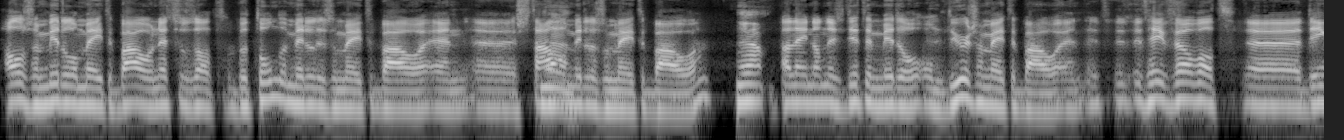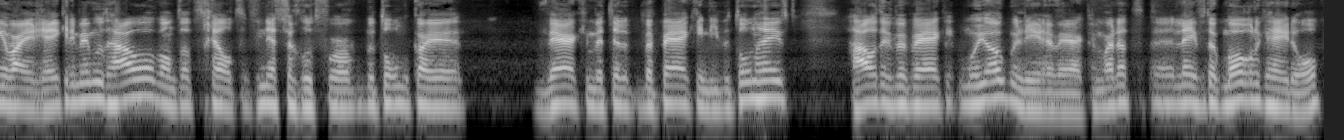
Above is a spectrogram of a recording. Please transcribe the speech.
als een middel om mee te bouwen. Net zoals dat beton een middel is om mee te bouwen en eh, staal Ja. een middel is om mee te bouwen. ja. Alleen dan is dit een middel om duurzaam mee te bouwen. En het, het heeft wel wat eh, dingen waar je rekening mee moet houden. Want dat geldt net zo goed voor beton. Kan je werken met de beperking die beton heeft. Hout heeft beperking, moet je ook mee leren werken. Maar dat eh, levert ook mogelijkheden op.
